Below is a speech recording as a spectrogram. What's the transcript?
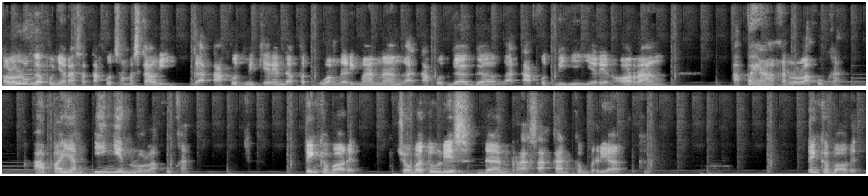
kalau lu nggak punya rasa takut sama sekali, nggak takut mikirin dapat uang dari mana, nggak takut gagal, nggak takut dinyinyirin orang, apa yang akan lo lakukan? Apa yang ingin lo lakukan? Think about it. Coba tulis dan rasakan keberia ke... Think about it.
